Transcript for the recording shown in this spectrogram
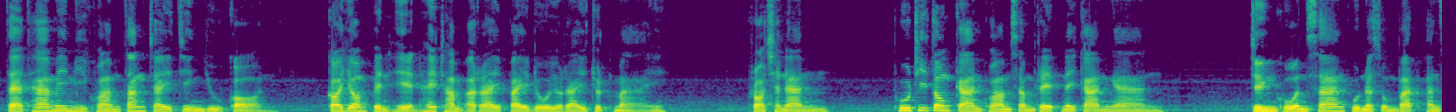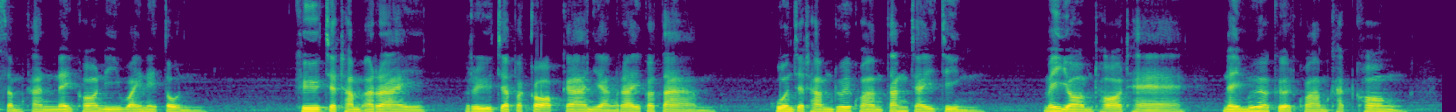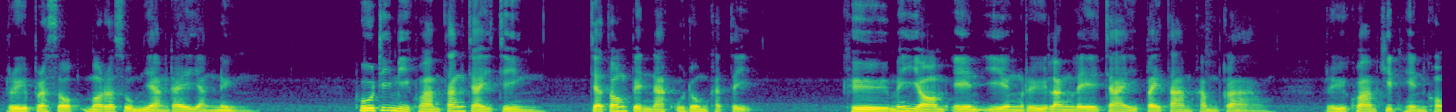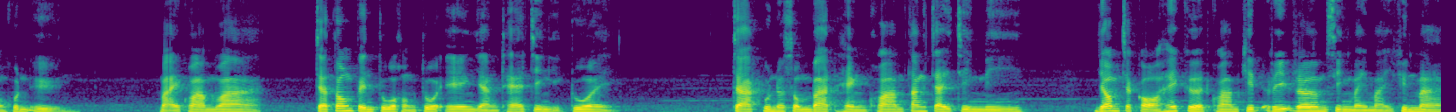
แต่ถ้าไม่มีความตั้งใจจริงอยู่ก่อน ก็ย่อมเป็นเหตุให้ทำอะไรไปโดยไร้จุดหมาย เพราะฉะนั้น ผู้ที่ต้องการความสำเร็จในการงาน จึงควรสร้างคุณสมบัติอันสำคัญในข้อนี้ไว้ในตน คือจะทำอะไร หรือจะประกอบการอย่างไรก็ตาม ควรจะทำด้วยความตั้งใจจริง ไม่ยอมท้อแท้ ในเมื่อเกิดความขัดข้อง หรือประสบมรสุมอย่างใดอย่างหนึ่ง ผู้ที่มีความตั้งใจจริง จะต้องเป็นนักอุดมคติ คือไม่ยอมเอ็นเอียงหรือลังเลใจไปตามคำกล่าว หรือความคิดเห็นของคนอื่น หมายความว่า จะต้องเป็นตัวของตัวเองอย่างแท้จริงอีกด้วย จากคุณสมบัติแห่งความตั้งใจจริงนี้ ย่อมจะก่อให้เกิดความคิดริเริ่มสิ่งใหม่ ๆขึ้นมา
